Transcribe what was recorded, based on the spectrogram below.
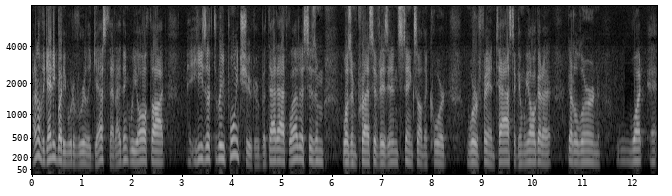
I don't think anybody would have really guessed that. I think we all thought he's a three point shooter, but that athleticism was impressive. His instincts on the court were fantastic, and we all got to got to learn what a,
